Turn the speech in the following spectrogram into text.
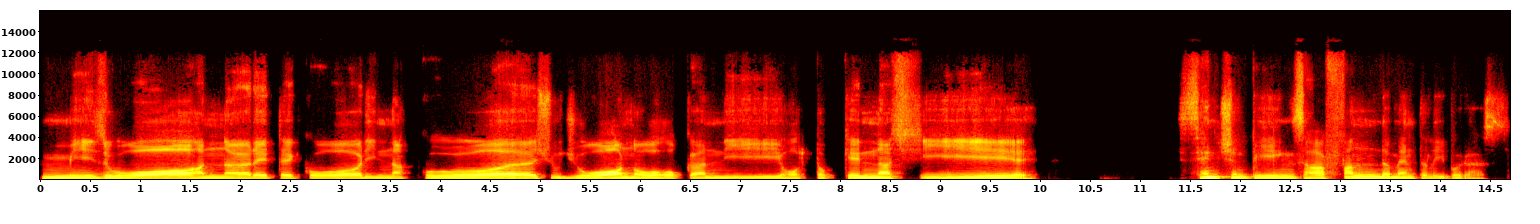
水を離れて氷なく主上の他に仏なし Sentient beings are fundamentally Buddhas.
